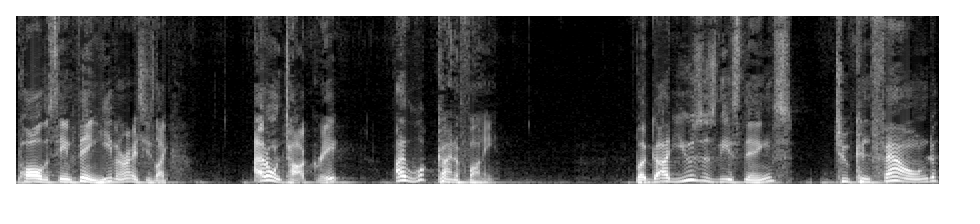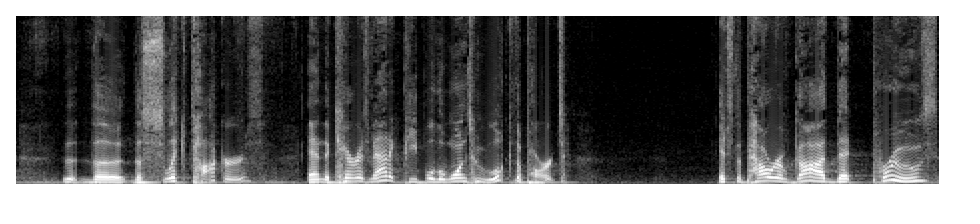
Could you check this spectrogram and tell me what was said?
Paul, the same thing. He even writes, he's like, I don't talk great. I look kind of funny. But God uses these things to confound the, the, the, slick talkers and the charismatic people, the ones who look the part. It's the power of God that proves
